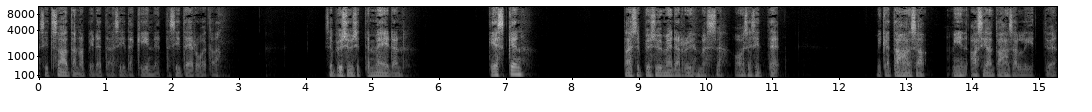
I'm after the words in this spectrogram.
sit saatana pidetään siitä kiinni, että siitä ei ruveta. Se pysyy sitten meidän – kesken tai se pysyy meidän ryhmässä. On se sitten mikä tahansa, mihin asiaan tahansa liittyen.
